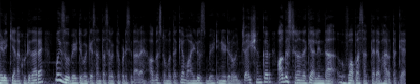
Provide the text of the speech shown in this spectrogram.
ಹೇಳಿಕೆಯನ್ನು ಕೊಟ್ಟಿದ್ದಾರೆ. ಮೊಯ್ಜೂ ಭೇಟಿ ಬಗ್ಗೆ ಸಂತಸ ವ್ಯಕ್ತಪಡಿಸಿದ್ದಾರೆ. ಆಗಸ್ಟ್ ಒಂಬತ್ತಕ್ಕೆ ಮಾಲ್ಡೀವ್ಸ್ ಭೇಟಿ ನೀಡಿರೋ ಜೈಶಂಕರ್ ಆಗಸ್ಟ್ ಹನ್ನೊಂದಕ್ಕೆ ಅಲ್ಲಿಂದ ವಾಪಸ್ ಆಗ್ತಾರೆ ಭಾರತಕ್ಕೆ.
